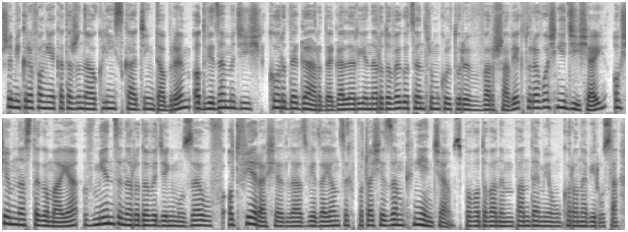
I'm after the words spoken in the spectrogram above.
Przy mikrofonie Katarzyna Oklińska, dzień dobry. Odwiedzamy dziś Kordegardę, Galerię Narodowego Centrum Kultury w Warszawie, która właśnie dzisiaj, 18 maja, w Międzynarodowy Dzień Muzeów otwiera się dla zwiedzających po czasie zamknięcia spowodowanym pandemią koronawirusa.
